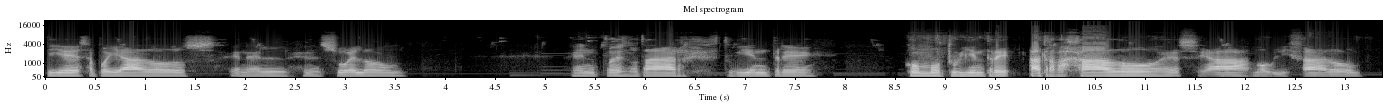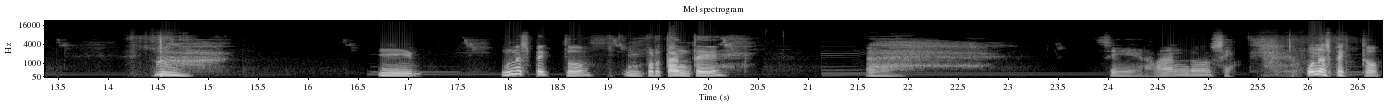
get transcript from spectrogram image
Pies apoyados en el, suelo. Puedes notar tu vientre, cómo tu vientre ha trabajado, ¿eh? se ha movilizado. Y un aspecto importante... ah, sigue grabando, sí. Un aspecto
